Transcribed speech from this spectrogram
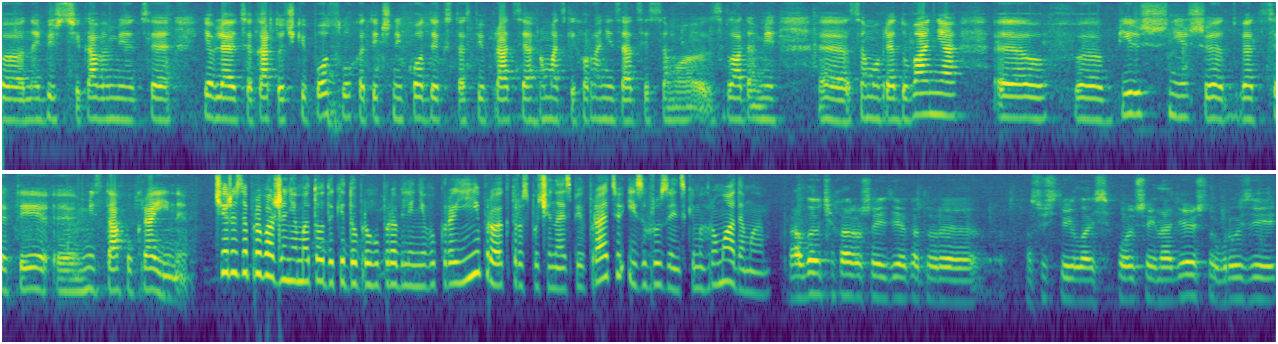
е, найбільш цікавими це являються карточки послуг, етичний кодекс та співпраця громадських організацій з владами е, самоврядування в більш ніж 20 е, містах України. Через запровадження методики доброго управління в Україні проект розпочинає співпрацю із грузинськими громадами. Правда, очень хорошая идея, которая осуществилась в Польше, и надеюсь, что в Грузии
